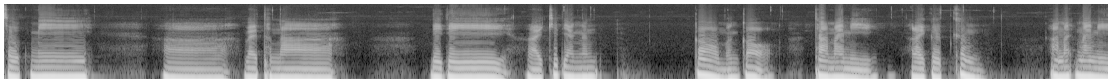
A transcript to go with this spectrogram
สุขมีเวทนา ดีๆอะไรคิดอย่างนั้น ก็มันก็ถ้าไม่มีอะไรเกิดขึ้นไม่ไม่มี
